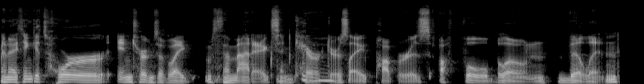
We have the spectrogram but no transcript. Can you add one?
And I think it's horror in terms of like thematics and characters. Like Popper is a full blown villain.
